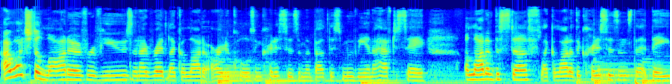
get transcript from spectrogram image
I watched a lot of reviews and I've read like a lot of articles and criticism about this movie, and I have to say, a lot of the stuff, like a lot of the criticisms that they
